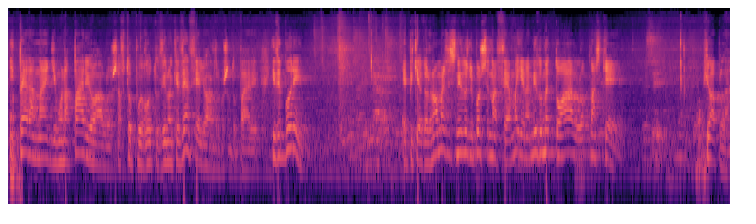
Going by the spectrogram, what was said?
υπερανάγκη μου να πάρει ο άλλος αυτό που εγώ του δίνω και δεν θέλει ο άνθρωπος να το πάρει ή δεν μπορεί; Επικεντρωνόμαστε συνήθως λοιπόν σε ένα θέμα για να μην δούμε το άλλο που μας καίει. Πιο απλά.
